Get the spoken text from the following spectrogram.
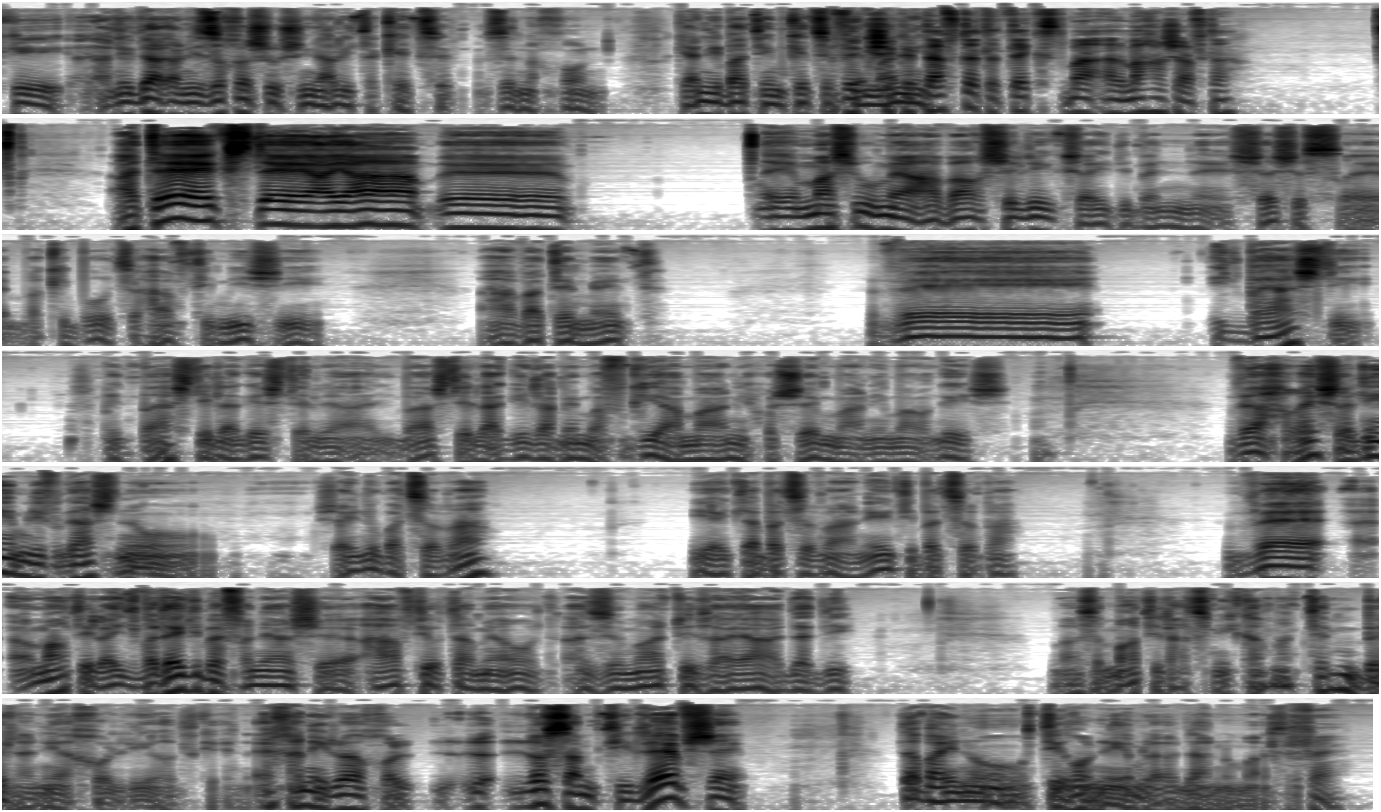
כי אני יודע, אני זוכר שהוא שינה לי את הקצב, זה נכון. כי אני באתי עם קצב תימני. וכשכתבת את הטקסט, מה- על מה חשבת? הטקסט אה, היה אה, אה, משהו מהעבר שלי, כשהייתי בן אה, 16 בקיבוץ, אהבתי מישהי, אהבת אמת, והתביישתי, התביישתי לגשת אליה, התביישתי להגיד לה במפגיע מה אני חושב, מה אני מרגיש. ואחרי שנים נפגשנו, כשהיינו בצבא, היא הייתה בצבא, אני הייתי בצבא. ואמרתי לה, התוודעתי בפניה שאהבתי אותה מאוד, אז היא אמרת לי, זה היה הדדי. ואז אמרתי לעצמי, כמה טמבל אני יכול להיות, כן? איך אני לא יכול, לא, לא שמתי לב ש... טוב, היינו טירונים, לא ידענו מה זה. יפה.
